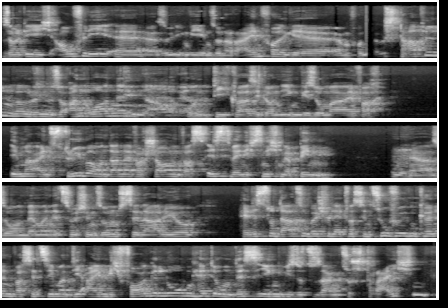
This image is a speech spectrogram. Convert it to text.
sollte ich auflegen, äh, also irgendwie in so einer Reihenfolge ähm, von Stapeln oder so anordnen genau, ja. und die quasi dann irgendwie so mal einfach immer eins drüber und dann einfach schauen, was ist, wenn ich es nicht mehr bin. Mhm. Ja, so, und wenn man jetzt zum Beispiel in so einem Szenario Hättest du da zum Beispiel etwas hinzufügen können, was jetzt jemand dir eigentlich vorgelogen hätte, um das irgendwie sozusagen zu streichen?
